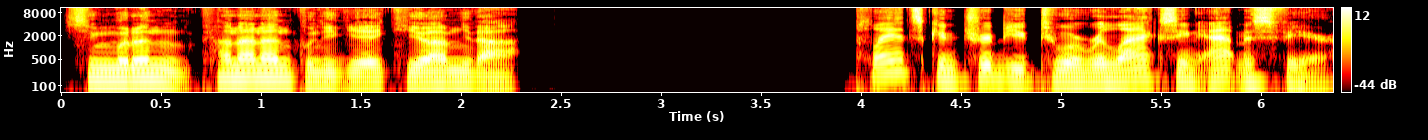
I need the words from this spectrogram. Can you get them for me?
식물은 편안한 분위기에 기여합니다. Plants contribute to a relaxing atmosphere.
